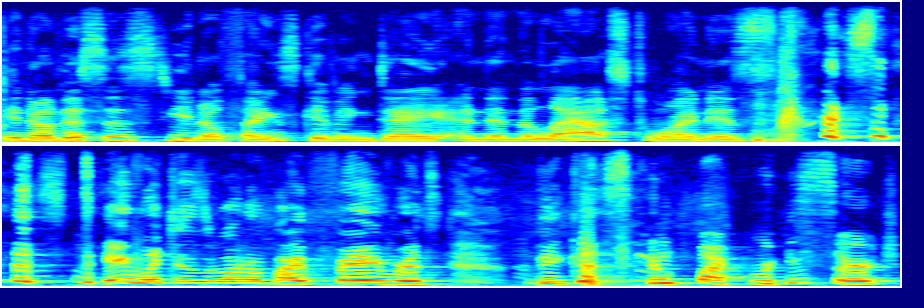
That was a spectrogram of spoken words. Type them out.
you know, this is you know Thanksgiving Day, and then the last one is Christmas Day, which is one of my favorites because in my research,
